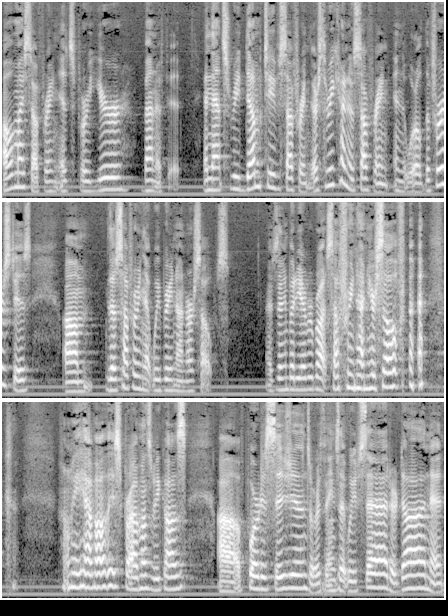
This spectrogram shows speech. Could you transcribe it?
all of my suffering, it's for your benefit. And that's redemptive suffering. There's three kinds of suffering in the world. The first is um, the suffering that we bring on ourselves. Has anybody ever brought suffering on yourself? we have all these problems because uh, of poor decisions or things that we've said or done and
